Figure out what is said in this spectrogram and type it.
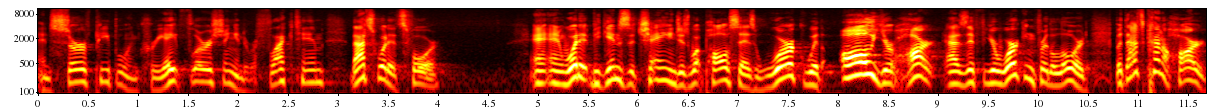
and serve people and create flourishing and to reflect Him. That's what it's for. And, and, what it begins to change is what Paul says work with all your heart as if you're working for the Lord. But that's kind of hard.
